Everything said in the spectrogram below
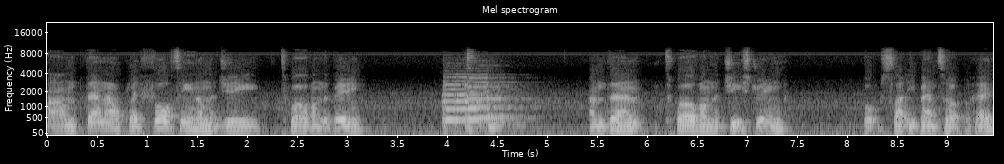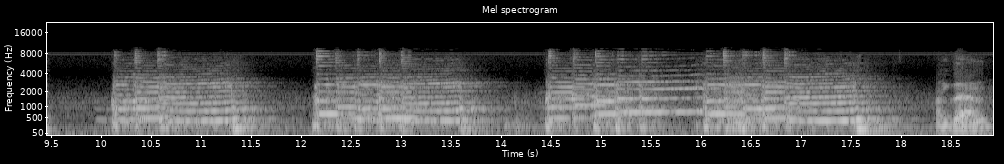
And then I'll play 14 on the G, 12 on the B. And then 12 on the G string, but slightly bent up, okay? And then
